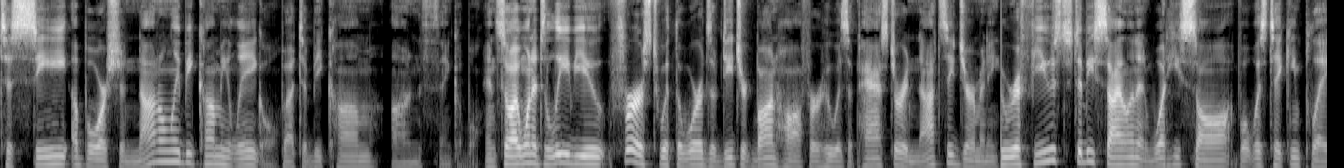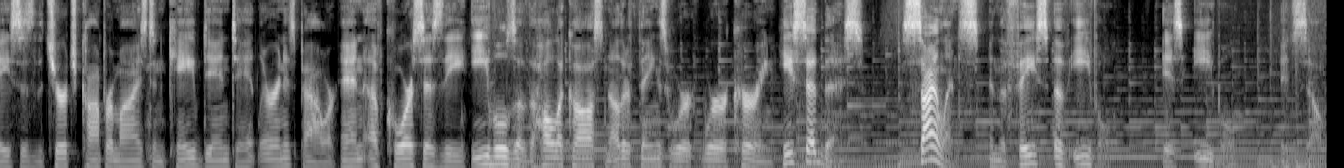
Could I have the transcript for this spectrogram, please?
to see abortion not only become illegal, but to become unthinkable. And so I wanted to leave you first with the words of Dietrich Bonhoeffer, who was a pastor in Nazi Germany, who refused to be silent at what he saw, what was taking place as the church compromised and caved in to Hitler and his power, and of course as the evils of the Holocaust and other things were, were occurring. He said this Silence in the face of evil is evil itself.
